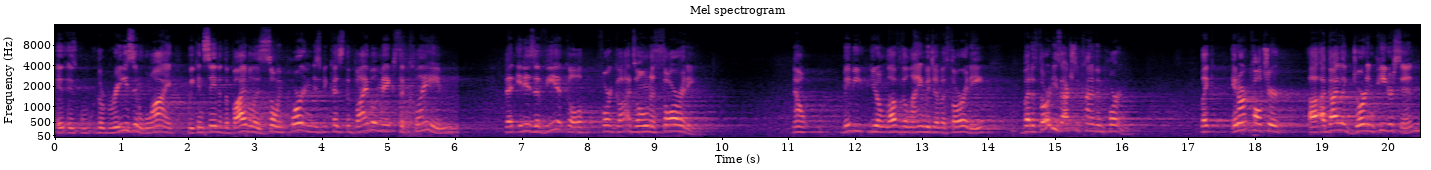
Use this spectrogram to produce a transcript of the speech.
is, the reason why we can say that the Bible is so important is because the Bible makes the claim that it is a vehicle for God's own authority. Now, maybe you don't love the language of authority, but authority is actually kind of important. Like in our culture, uh, a guy like Jordan Peterson,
